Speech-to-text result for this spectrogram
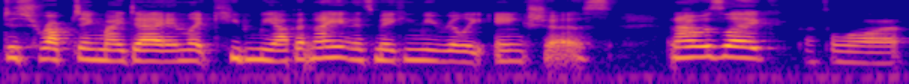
disrupting my day and like keeping me up at night and it's making me really anxious. And I was like, That's a lot.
